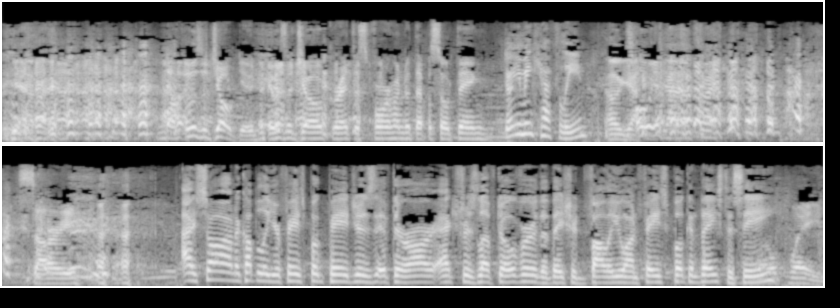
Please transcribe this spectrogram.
No, it was a joke, dude. It was a joke. We're at this 400th episode thing. Don't you mean Kathleen? Oh, yeah. Oh yeah. that's right. Sorry. I saw on a couple of your Facebook pages if there are extras left over that they should follow you on Facebook and things to see. Played.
